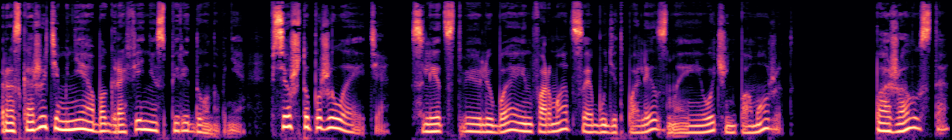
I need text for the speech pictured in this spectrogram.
Расскажите мне об Аграфене Спиридоновне. Все, что пожелаете. Следствию любая информация будет полезна и очень поможет. Пожалуйста.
